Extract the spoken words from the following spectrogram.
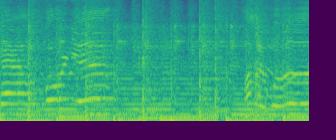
California, Hollywood.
